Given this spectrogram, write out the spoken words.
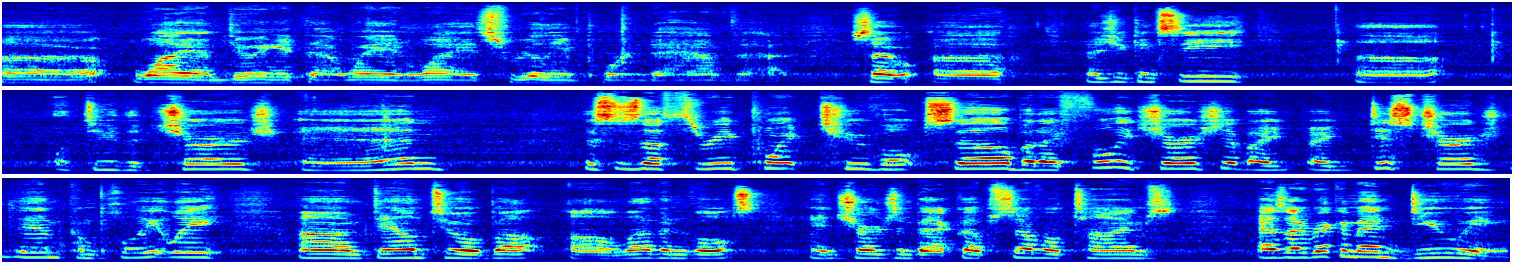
uh, why I'm doing it that way and why it's really important to have that. So uh, as you can see uh, I'll do the charge and this is a 3.2 volt cell but I fully charged it. I, I discharged them completely um, down to about 11 volts and charged them back up several times as I recommend doing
